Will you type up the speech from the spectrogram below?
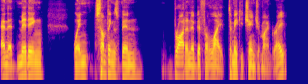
and admitting when something's been brought in a different light to make you change your mind, right?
